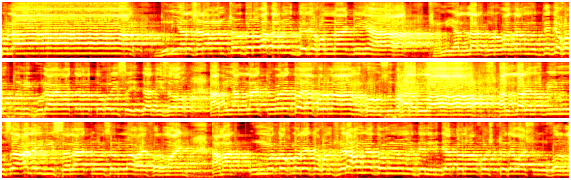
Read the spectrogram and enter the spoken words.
গুলাম দুনিয়ার সারা মানুষের দরওয়াজার মধ্যে যখন না গিয়া আমি আল্লাহর দরওয়াজার মধ্যে যখন তুমি গুলামে মাথা নত করি সৈদা দিছ, আমি আল্লাহ তোমার দয়া করলাম আল্লাহর নবী মুসা আলাইহি সালাতু ওয়াসাল্লাম ফরমাইন আমার উম্মত অকলরে যখন ফেরাউনে জমিনের মধ্যে নির্যাতনের কষ্ট দেওয়া শুরু করল,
